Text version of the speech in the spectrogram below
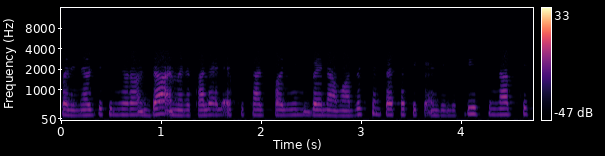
cholinergic neuron دائما يطلع لي كولين بينما بال sympathetic عندي ال presynaptic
